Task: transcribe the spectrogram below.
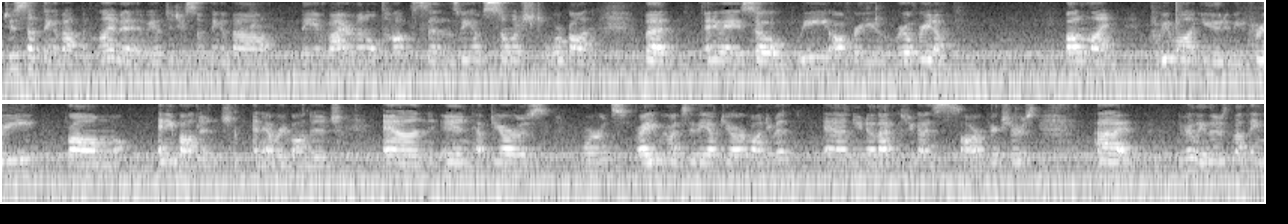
do something about the climate. We have to do something about the environmental toxins. We have so much to work on, but Anyway, so we offer you real freedom. Bottom line, we want you to be free from any bondage and every bondage. And in FDR's words, right, we went to the FDR monument, and you know that because you guys saw our pictures. Uh, really, there's nothing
